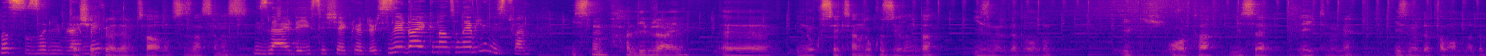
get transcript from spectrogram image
Nasılsınız Halil İbrahim Teşekkür Bey? ederim, sağ olun. Siz nasılsınız? Bizler de iyiyiz, teşekkür ederiz. Sizleri daha yakından tanıyabilir miyiz lütfen? İsmim Halil İbrahim. Ee, 1989 yılında İzmir'de doğdum. İlk orta lise eğitimimi İzmir'de tamamladım.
